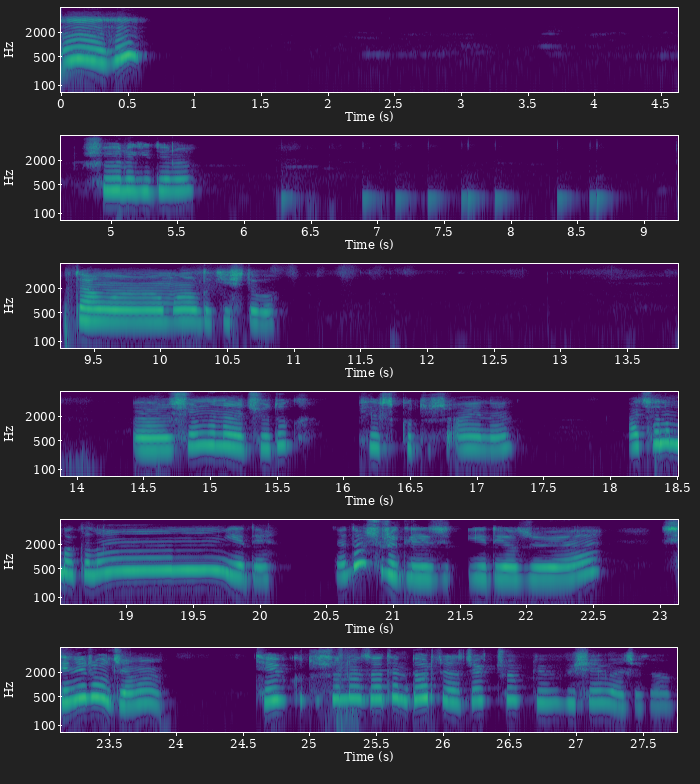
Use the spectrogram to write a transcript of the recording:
Aha. Şöyle gidelim. Tamam aldık işte bu. Ee, şimdi ne açıyorduk? Pierce kutusu aynen. Açalım bakalım. 7. Neden sürekli 7 yazıyor ya? Sinir olacağım ha. Tape kutusuna zaten 4 yazacak. Çöp gibi bir şey verecek abi.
